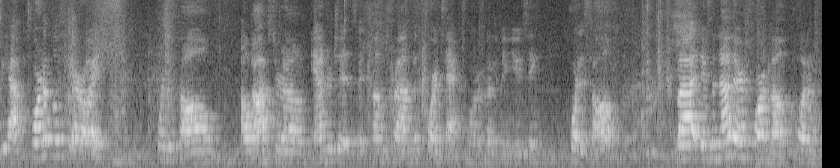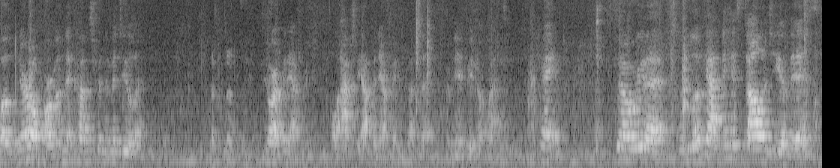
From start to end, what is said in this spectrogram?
We have corticosteroids, cortisol, aldosterone, androgens that come from the cortex, when we're going to be using cortisol. But there's another hormone, quote unquote, neurohormone that comes from the medulla, Epinephrine. norepinephrine. Well, actually epinephrine from the, from the adrenal gland. Okay? So we're gonna, we look at the histology of this.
